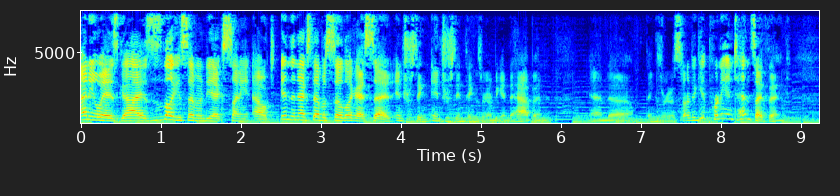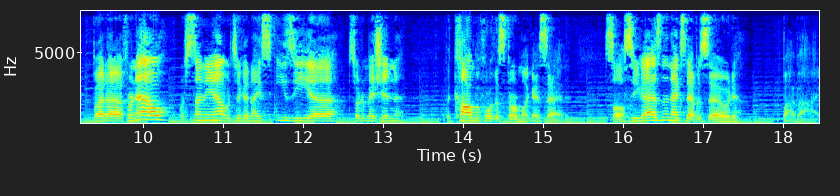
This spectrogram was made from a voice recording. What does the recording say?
Anyways, guys, this is Lucky7DX signing out. In the next episode, like I said, interesting, interesting things are to begin to happen. And uh, things are to start to get pretty intense, I think. But uh, for now, we're signing out. We took a nice, easy uh, sort of mission. The calm before the storm, like I said. So I'll see you guys in the next episode. Bye-bye.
